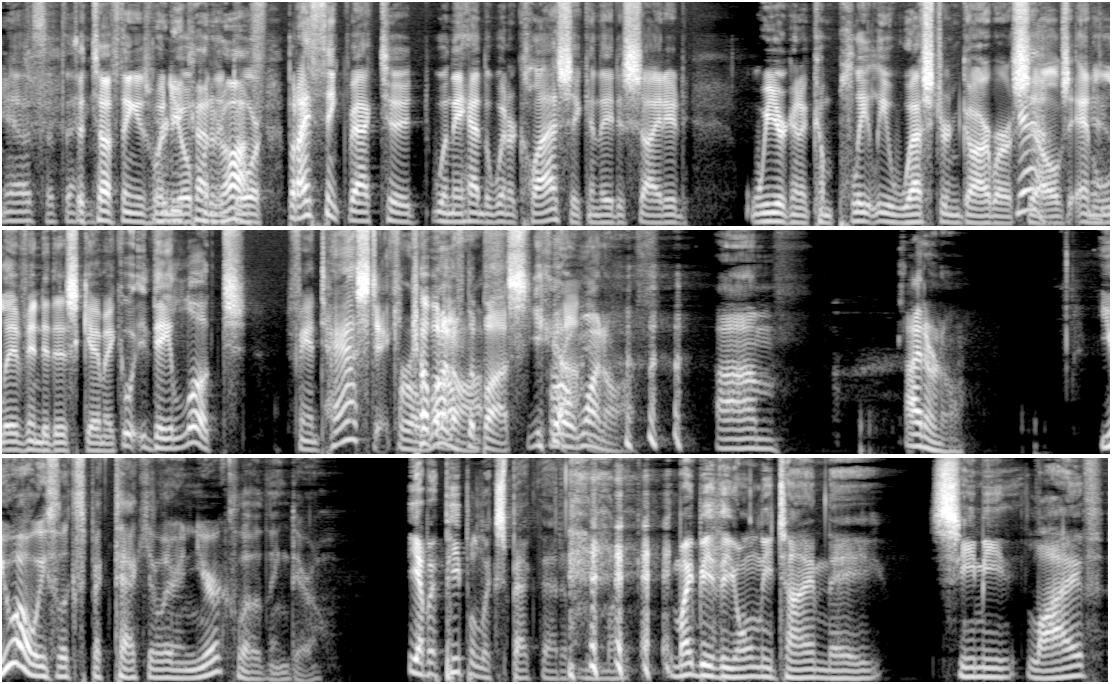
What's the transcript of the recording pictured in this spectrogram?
Yeah, that's the thing. The tough thing is Where when you, you open cut the it door. off? But I think back to when they had the Winter Classic and they decided we are going to completely Western garb ourselves and yeah. live into this gimmick. They looked fantastic For coming off the one-off. bus. For a one-off. um, I don't know. you always look spectacular in your clothing, Daryl. Yeah, but people expect that of me, Mike. it might be the only time they see me live,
